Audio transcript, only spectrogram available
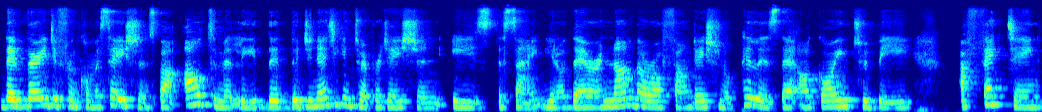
they're very different conversations, but ultimately the, the genetic interpretation is the same. You know, there are a number of foundational pillars that are going to be affecting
